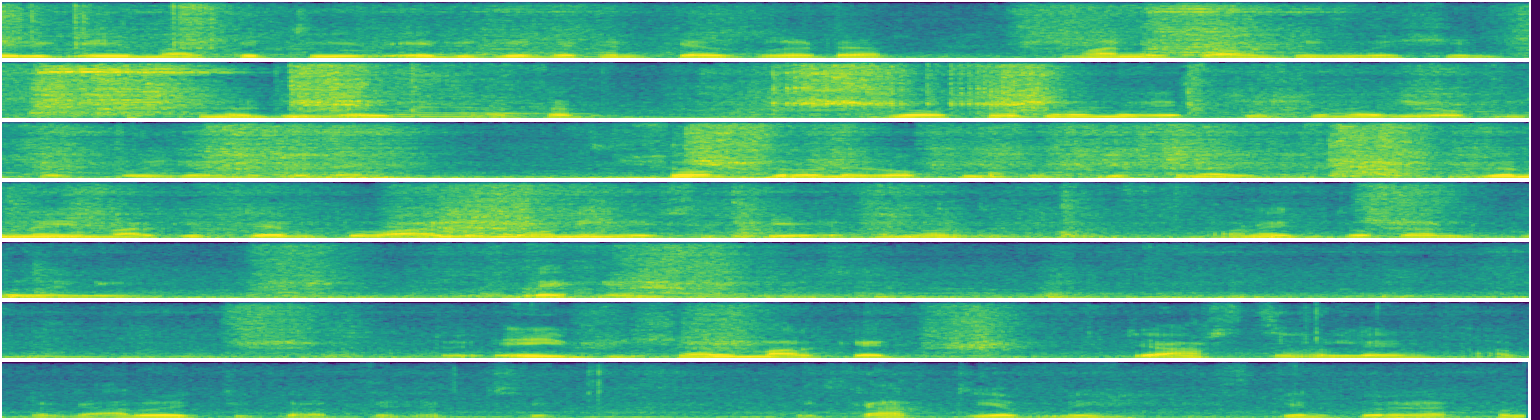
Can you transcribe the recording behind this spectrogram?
এই- এই মার্কেটটির এদিকে দেখেন calculator money counting machine device অর্থাৎ যত ধরনের স্টেশনারি অফিসের প্রয়োজন হতে পারে, সব ধরনের অফিস স্টেশনারি জন্য এই মার্কেটটা একটু আর্লি মর্নিং এসেছি এখনও অনেক দোকান খোলেনি। দেখেন। তো এই বিশাল মার্কেটে আসতে হলে আপনাকে আরও একটি কার্ড দেখাচ্ছি। এই কার্ডটি আপনি স্ক্যান করে রাখুন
